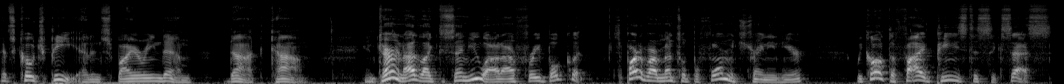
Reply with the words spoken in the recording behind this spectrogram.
That's Coach P at inspiringthem.com. In turn, I'd like to send you out our free booklet. It's part of our mental performance training here. We call it the five P's to success.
